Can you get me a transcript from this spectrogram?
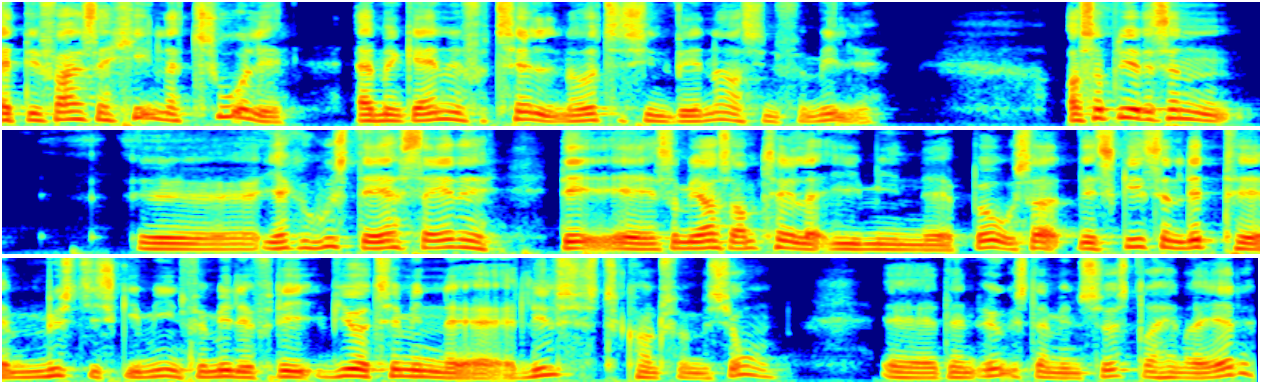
at det faktisk er helt naturligt, at man gerne vil fortælle noget til sine venner og sin familie. Og så bliver det sådan, øh, jeg kan huske, da jeg sagde det, det øh, som jeg også omtaler i min øh, bog, så det skete sådan lidt øh, mystisk i min familie, fordi vi var til min øh, lillesøster konfirmation, øh, den yngste af mine søstre, Henriette,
